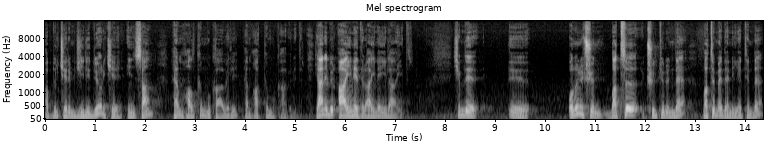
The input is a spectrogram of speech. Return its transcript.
Abdülkerim Cili diyor ki insan hem halkın mukabili hem hakkın mukabilidir. Yani bir aynedir, ayne ilahidir. Şimdi e, onun için Batı kültüründe, Batı medeniyetinde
